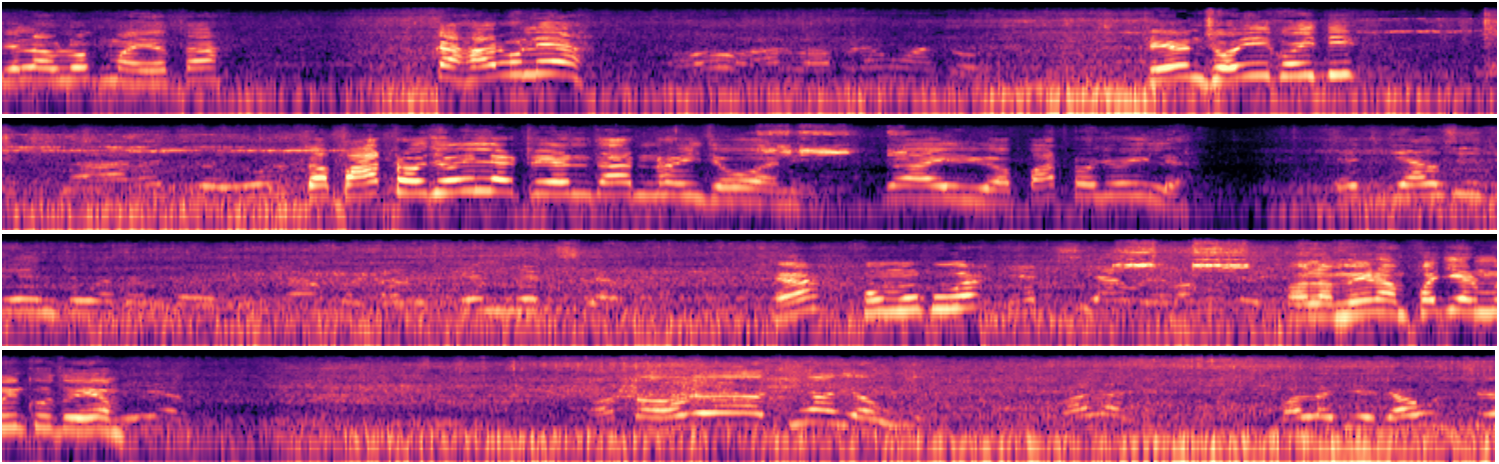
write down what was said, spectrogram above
પેલા વ્લોગમાં હતા. કે સારું ને ટ્રેન જોઈ કોઈ દી? તો પાટો જોઈ લે ટ્રેન તાર નહીં જોવાની. જો આવી ગયો પાટો જોઈ લે. એક જે આવશે ટ્રેન જોવા તમે ટ્રેન આપણે હે? હું મૂકું હે? ઓલા મેડમ ફજર મૂક્યું તો એમ. તો એમ. હા તો હવે ક્યાં જવું બાલાજી. જવું જ છે.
